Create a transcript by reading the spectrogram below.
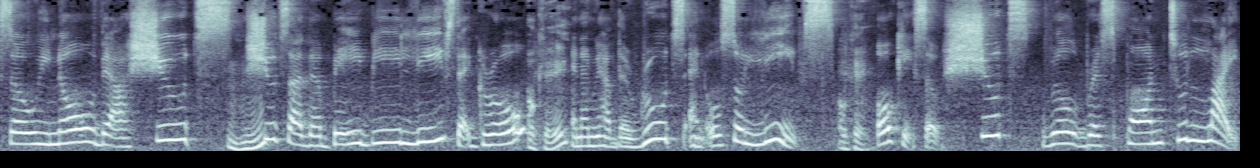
so we know there are shoots. Mm-hmm. Shoots are the baby leaves that grow. Okay. And then we have the roots and also leaves. Okay. Okay, so shoots will respond to light.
